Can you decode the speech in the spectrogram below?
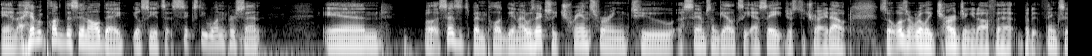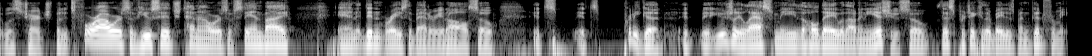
And I haven't plugged this in all day. You'll see it's at 61%. And, well, it says it's been plugged in. I was actually transferring to a Samsung Galaxy S8 just to try it out. So it wasn't really charging it off that, but it thinks it was charged. But it's four hours of usage, 10 hours of standby, and it didn't raise the battery at all. So it's it's pretty good. It, it usually lasts me the whole day without any issues. So this particular beta has been good for me.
